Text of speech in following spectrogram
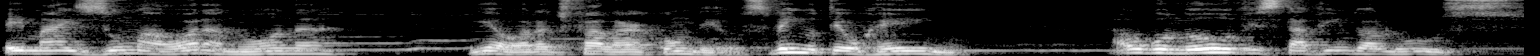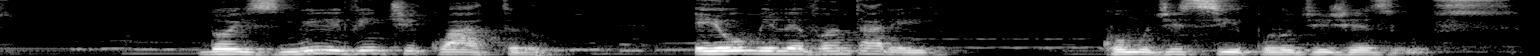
em mais uma hora nona e é hora de falar com Deus. Vem o teu reino, algo novo está vindo à luz. 2024, eu me levantarei como discípulo de Jesus.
